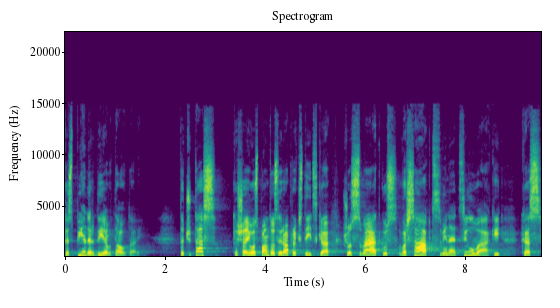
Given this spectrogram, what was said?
kas pieder Dieva tautai. Taču tas, ka šajos pantos ir aprakstīts, ka šos svētkus var sākt svinēt cilvēki, kas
